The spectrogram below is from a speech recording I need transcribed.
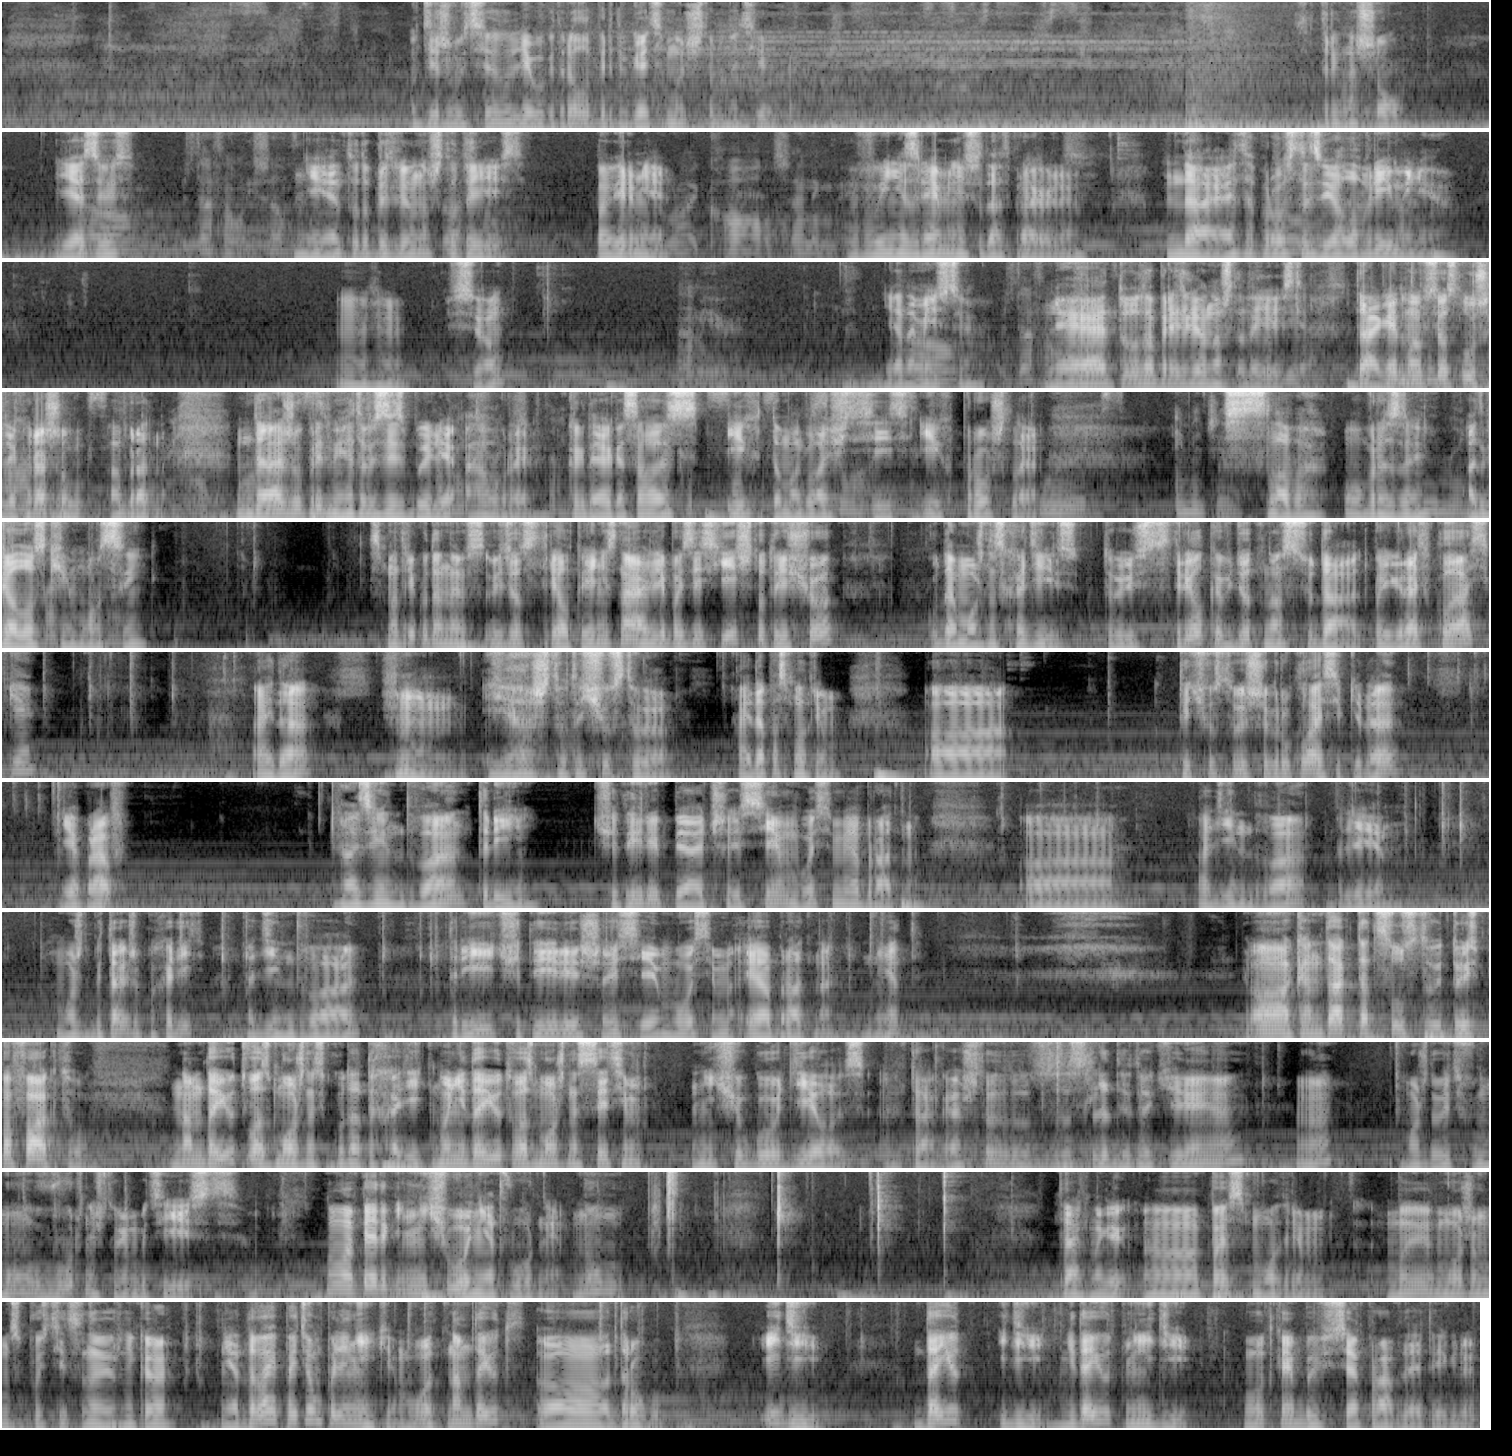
Удерживайте левый контрол и передвигайте мышь, чтобы найти их. Смотри, нашел. Я здесь. Нет, тут определенно что-то есть. Поверь мне, вы не зря меня сюда отправили. Да, это просто дело времени. Угу. Все? Я на месте. Нет, тут определенно что-то есть. Так, это мы все слушали, хорошо, обратно. Даже у предметов здесь были ауры. Когда я касалась их, то могла ощутить их прошлое. Слова, образы, отголоски эмоций. Смотри, куда нас ведет стрелка. Я не знаю, либо здесь есть что-то еще, куда можно сходить. То есть стрелка ведет нас сюда. Поиграть в классики? Айда? Хм, я что-то чувствую. Айда посмотрим. А, ты чувствуешь игру классики, да? Я прав? Один, два, три, четыре, пять, шесть, семь, восемь и обратно. А, один, два, блин. Может быть так же походить? Один, два, три, четыре, шесть, семь, восемь и обратно. Нет? А, контакт отсутствует. То есть по факту нам дают возможность куда-то ходить, но не дают возможность с этим ничего делать. Так, а что тут за следы такие, а? а? Может быть в, му в урне что-нибудь есть? Ну, опять-таки, ничего нет в урне. Ну... Так, э, посмотрим. Мы можем спуститься наверняка... Нет, давай пойдем по линейке. Вот, нам дают э, дорогу. Иди. Дают, иди. Не дают, не иди. Вот как бы вся правда этой игры.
